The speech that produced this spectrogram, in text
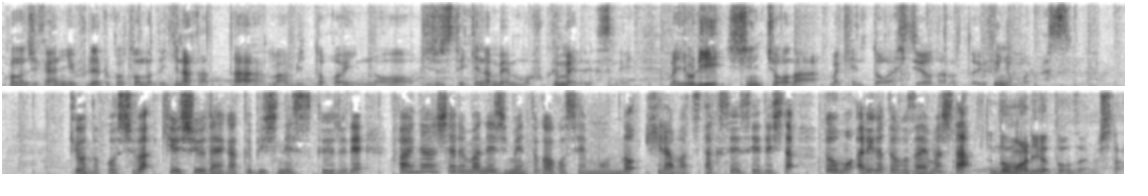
この時間に触れることのできなかった、まあ、ビットコインの技術的な面も含めてですね、まあ、より慎重な、まあ、検討が必要だろうというふうに思います。今日の講師は九州大学ビジネススクールでファイナンシャルマネジメントがご専門の平松卓先生でした。どうもありがとうございました。どうもありがとうございました。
